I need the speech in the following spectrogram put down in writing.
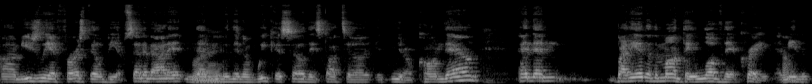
Um, usually, at first, they'll be upset about it, and then Right. within a week or so, they start to you know calm down, and then by the end of the month, they love their crate. I Oh. mean,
